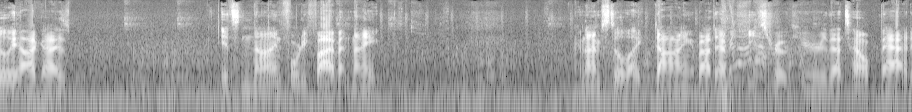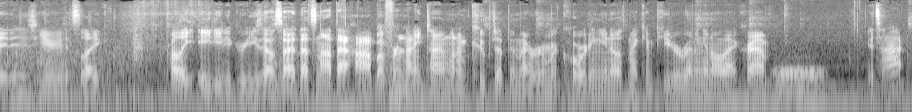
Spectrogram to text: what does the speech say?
Really hot, guys. It's 9.45 at night, and I'm still, like, dying, about to have a heat stroke here. That's how bad it is here. It's, like, probably 80 degrees outside. That's not that hot, but for nighttime, when I'm cooped up in my room recording, you know, with my computer running and all that crap, it's hot.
